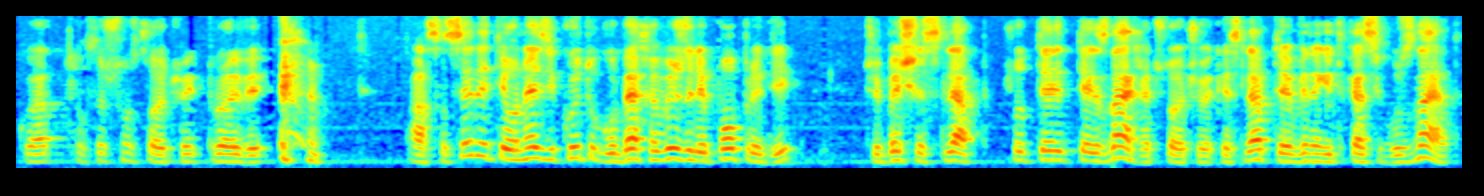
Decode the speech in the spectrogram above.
която всъщност този човек прояви. А съседите, онези, които го бяха виждали попреди, че беше сляп, защото те, те знаеха, че този човек е сляп, те винаги така си го знаят.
